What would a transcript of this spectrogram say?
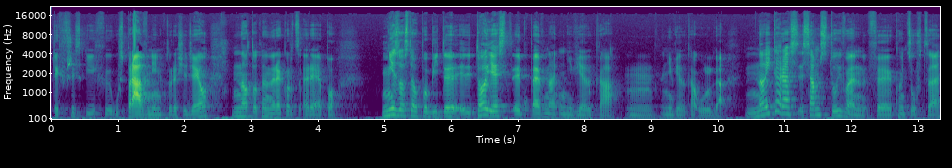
tych wszystkich usprawnień, które się dzieją, no to ten rekord z EPO nie został pobity. To jest e, pewna niewielka, mm, niewielka ulga. No i teraz sam Stuyven w końcówce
